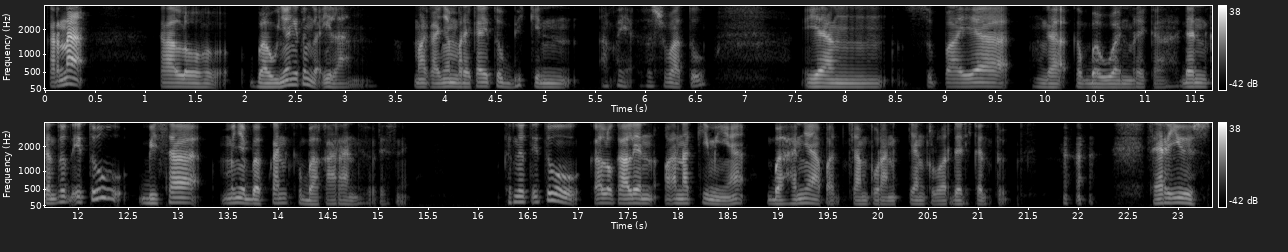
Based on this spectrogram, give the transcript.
Karena kalau baunya itu nggak hilang. Makanya mereka itu bikin apa ya sesuatu yang supaya nggak kebauan mereka dan kentut itu bisa menyebabkan kebakaran saudara kentut itu kalau kalian anak kimia bahannya apa? Campuran yang keluar dari kentut. Serius.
